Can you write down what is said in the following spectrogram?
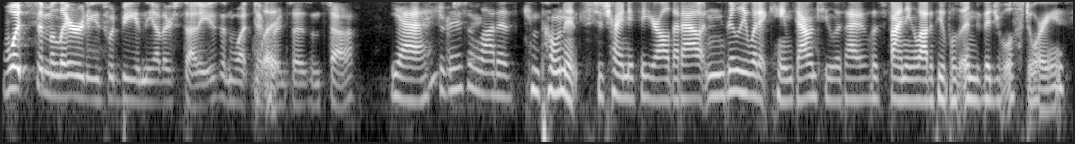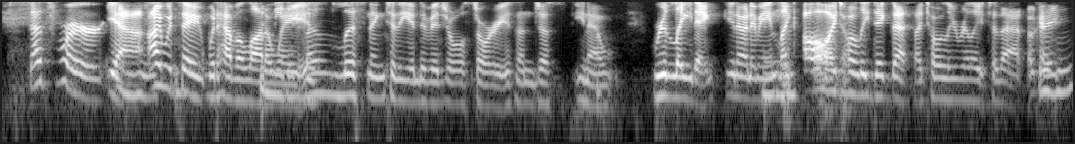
What similarities would be in the other studies and what differences and stuff. Yeah, so there's a lot of components to trying to figure all that out. And really, what it came down to was I was finding a lot of people's individual stories. That's where, yeah, Mhm. I would say would have a lot of ways listening to the individual stories and just, you know, relating. You know what I mean? Mhm. Like, oh, I totally dig this. I totally relate to that. Okay, Mhm.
